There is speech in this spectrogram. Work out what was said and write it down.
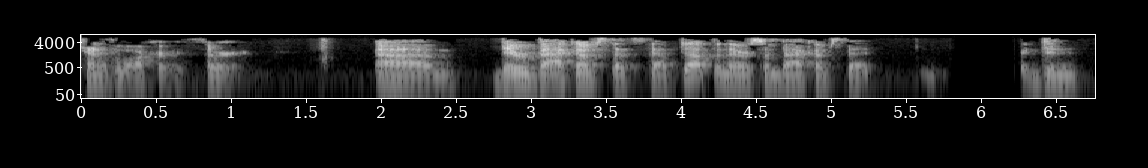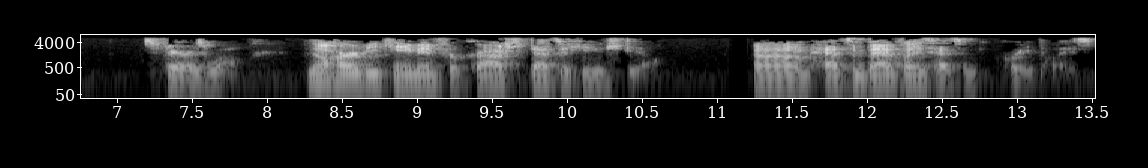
Kenneth Walker third. Um, there were backups that stepped up, and there were some backups that didn't fare as well. No Harvey came in for Crouch. That's a huge deal. Um, had some bad plays, had some great plays.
